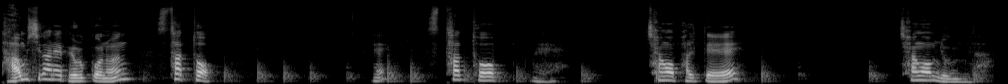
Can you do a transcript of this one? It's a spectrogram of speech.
다음 시간에 배울 거는 스타트업, 네, 스타트업 네, 창업할 때 창업용입니다.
